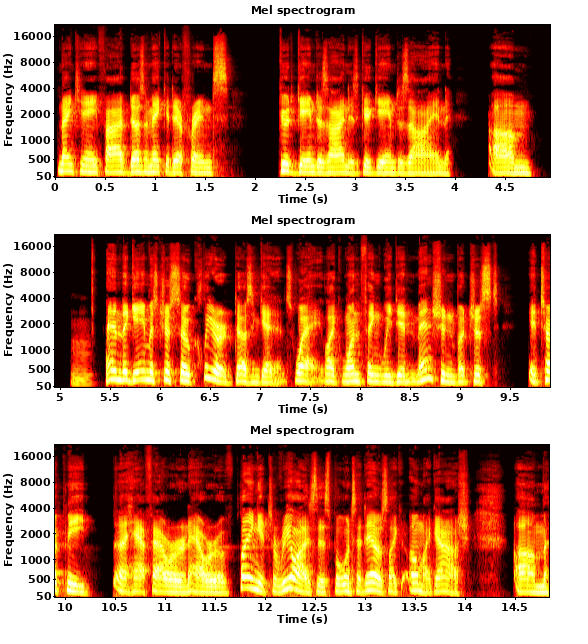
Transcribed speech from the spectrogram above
1985 doesn't make a difference. Good game design is good game design. Um, mm. And the game is just so clear it doesn't get in its way. Like one thing we didn't mention, but just it took me a half hour, an hour of playing it to realize this. But once I did, I was like, oh my gosh. Um,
